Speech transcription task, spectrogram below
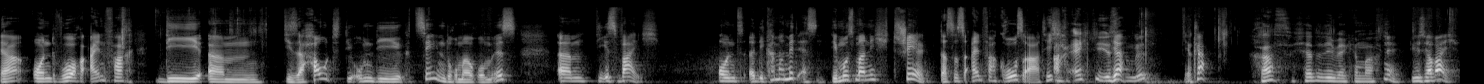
Ja, und wo auch einfach die, ähm, diese Haut, die um die Zehen drumherum ist, ähm, die ist weich. Und äh, die kann man mitessen. Die muss man nicht schälen. Das ist einfach großartig. Ach echt, die ist Ja. mit? Ja, klar. Krass, ich hätte die weggemacht. Nee, die ist ja weich.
